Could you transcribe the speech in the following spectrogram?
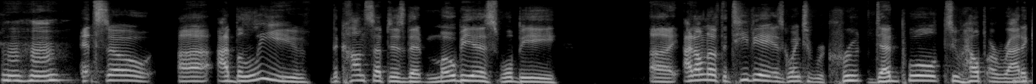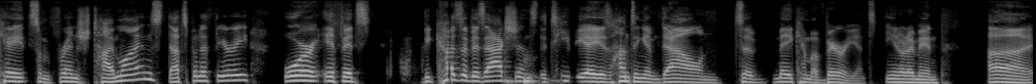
Mm-hmm. And so uh, I believe the concept is that Mobius will be. Uh, I don't know if the TVA is going to recruit Deadpool to help eradicate some fringe timelines. That's been a theory. Or if it's because of his actions, the TVA is hunting him down to make him a variant. You know what I mean? Uh,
